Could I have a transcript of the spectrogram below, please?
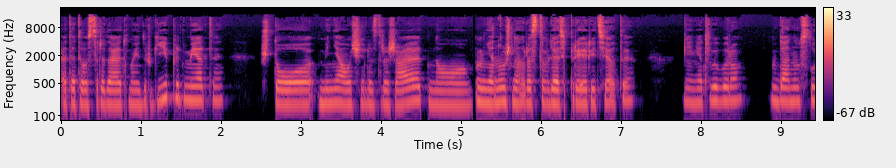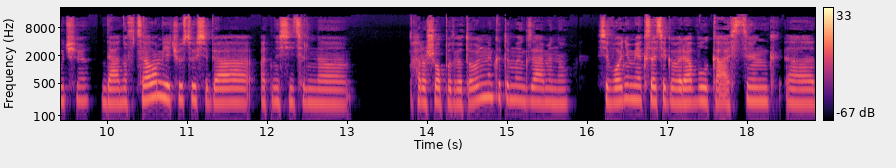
От этого страдают мои другие предметы, что меня очень раздражает, но мне нужно расставлять приоритеты. Меня нет выбора в данном случае. Да, но в целом я чувствую себя относительно хорошо подготовленной к этому экзамену. Сегодня у меня, кстати говоря, был кастинг э,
